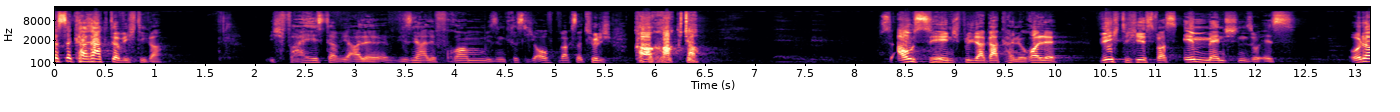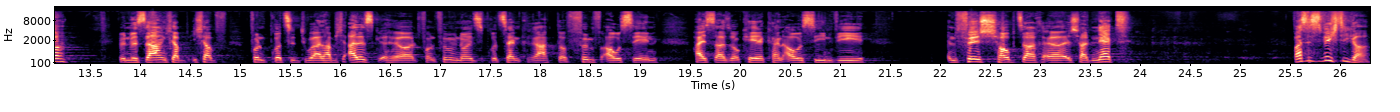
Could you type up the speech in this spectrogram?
ist der Charakter wichtiger? Ich weiß, da wir alle, wir sind ja alle fromm, wir sind christlich aufgewachsen, natürlich Charakter. Das Aussehen spielt ja gar keine Rolle. Wichtig ist, was im Menschen so ist. Oder? Wenn wir sagen, ich habe ich hab von prozentual habe ich alles gehört, von 95% Charakter, 5 Aussehen. Heißt also, okay, er kann aussehen wie ein Fisch, Hauptsache er ist halt nett. Was ist wichtiger?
